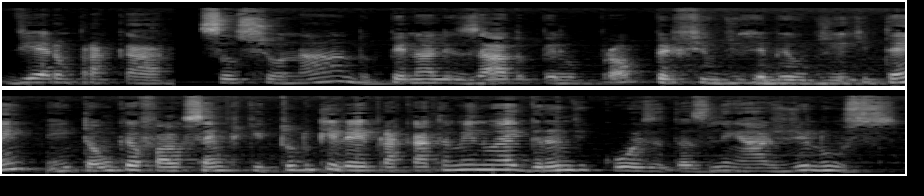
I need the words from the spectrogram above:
vieram para cá sancionado, penalizado pelo próprio perfil de rebeldia que tem. Então, o que eu falo sempre que tudo que veio para cá também não é grande coisa das linhagens de luz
